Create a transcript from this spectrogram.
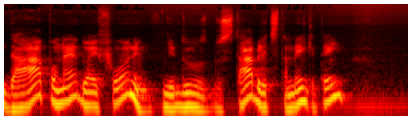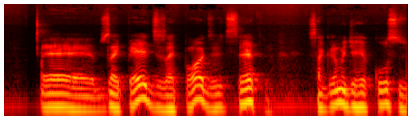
da Apple, né, do iPhone e do, dos tablets também que tem, é, dos iPads, iPods, etc. Essa gama de recursos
